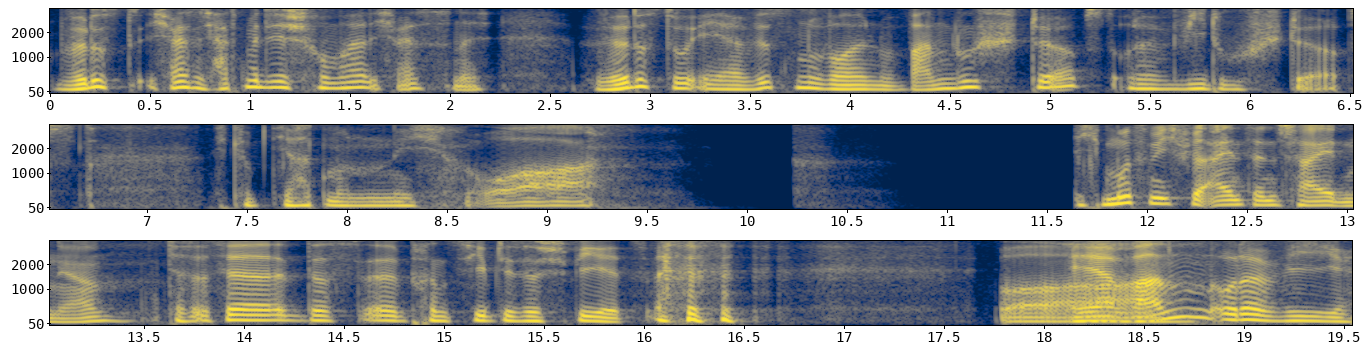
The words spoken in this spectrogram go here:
Würdest du, ich weiß nicht, hatten wir die schon mal? Ich weiß es nicht. Würdest du eher wissen wollen, wann du stirbst oder wie du stirbst? Ich glaube, die hat man noch nicht. Boah. Ich muss mich für eins entscheiden, ja. Das ist ja das äh, Prinzip dieses Spiels. Boah. Eher wann oder wie?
